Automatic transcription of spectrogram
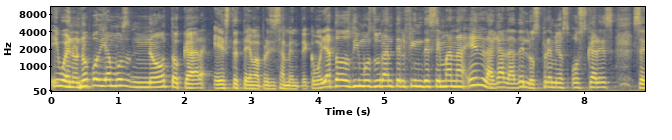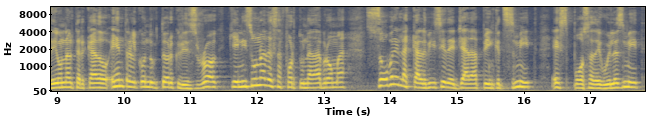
Y bueno, no podíamos no tocar este tema precisamente. Como ya todos vimos durante el fin de semana en la gala de los premios Oscars, sería un altercado entre el conductor Chris Rock, quien hizo una desafortunada broma sobre la calvicie de Jada Pinkett Smith, esposa de Will Smith,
